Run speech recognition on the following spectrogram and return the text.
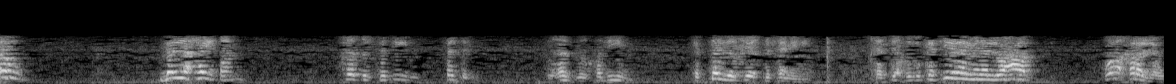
أو بل خيطا خيط الفتيل فتل الغزل القديم ابتل الخيط بفمه الخيط يأخذ كثيرا من اللعاب وأخرجه.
